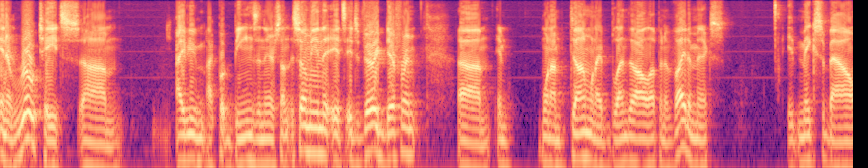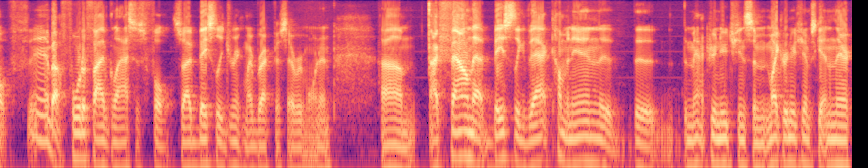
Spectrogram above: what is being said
and it rotates. Um, I even I put beans in there. So, so I mean it's it's very different. Um, and when I'm done, when I blend it all up in a Vitamix, it makes about eh, about four to five glasses full. So I basically drink my breakfast every morning. Um, I found that basically that coming in, the, the the macronutrients, some micronutrients getting in there,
